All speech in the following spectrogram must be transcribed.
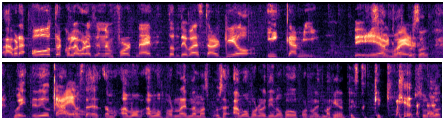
habrá otra colaboración en Fortnite donde va a estar Gil y Cami. Yeah, más personas. Güey, te digo que amo, amo, Fortnite nada más. O sea, amo Fortnite y no juego Fortnite. Imagínate esto, qué, absurdo.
